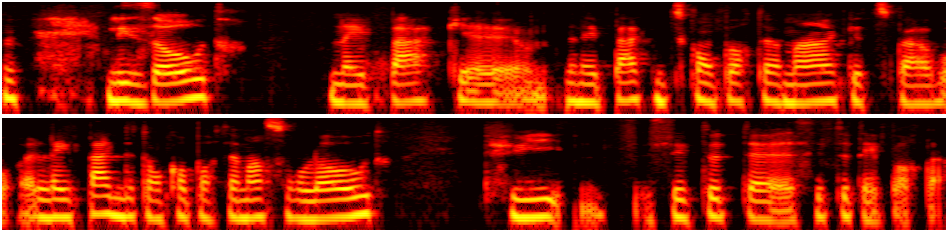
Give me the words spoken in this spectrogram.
Les autres, l'impact, euh, l'impact du comportement que tu peux avoir, l'impact de ton comportement sur l'autre, puis c'est tout, euh, tout important.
